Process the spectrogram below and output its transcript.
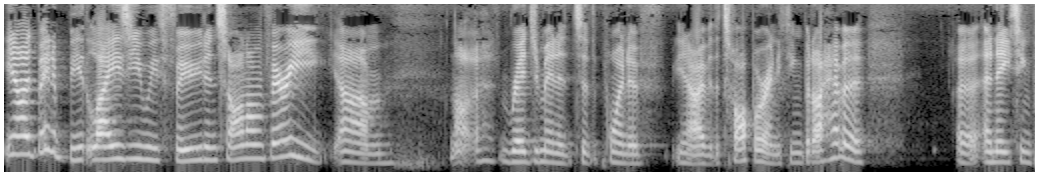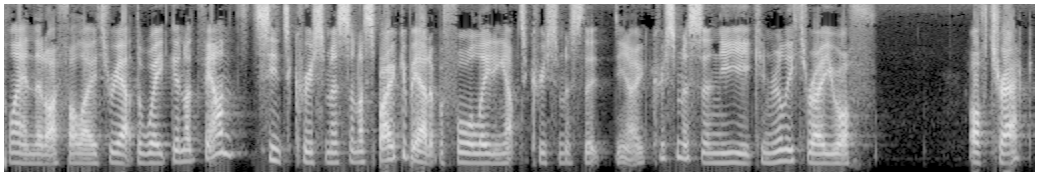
you know, I'd been a bit lazy with food and so on. I'm very um, not regimented to the point of you know over the top or anything, but I have a an eating plan that I follow throughout the week. And I'd found since Christmas, and I spoke about it before leading up to Christmas, that you know Christmas and New Year can really throw you off off track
